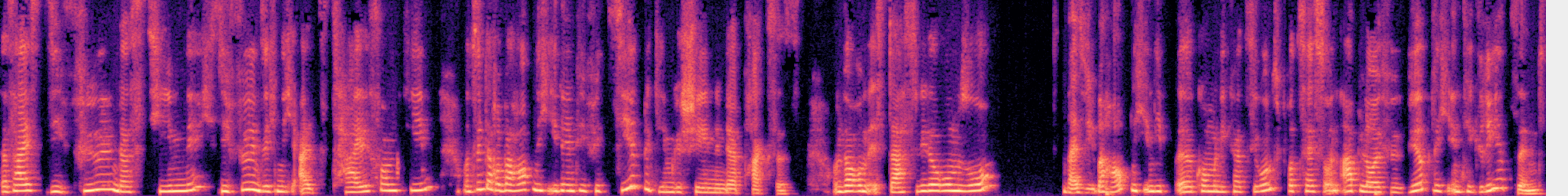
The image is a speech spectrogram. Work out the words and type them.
Das heißt, sie fühlen das Team nicht, sie fühlen sich nicht als Teil vom Team und sind auch überhaupt nicht identifiziert mit dem Geschehen in der Praxis. Und warum ist das wiederum so? Weil sie überhaupt nicht in die äh, Kommunikationsprozesse und Abläufe wirklich integriert sind.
